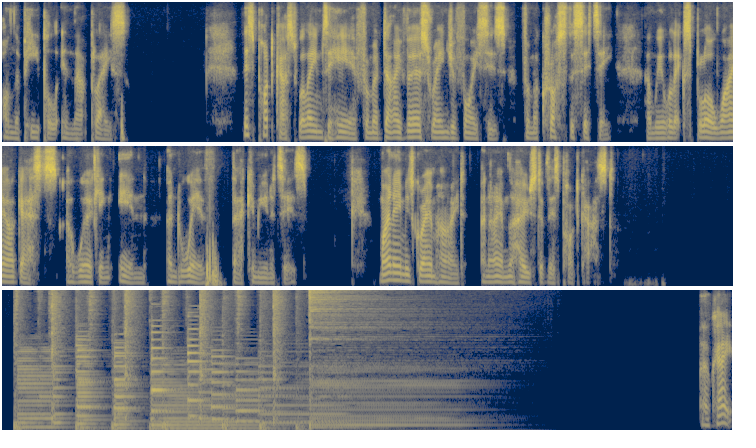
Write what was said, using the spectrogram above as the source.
on the people in that place. This podcast will aim to hear from a diverse range of voices from across the city, and we will explore why our guests are working in and with their communities. My name is Graham Hyde, and I am the host of this podcast. Okay,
